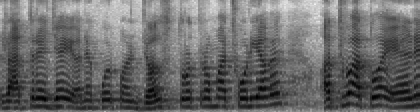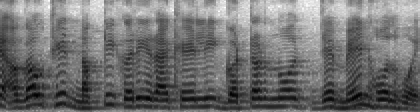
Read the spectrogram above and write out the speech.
રાત્રે જઈ અને કોઈ પણ જલ સ્ત્રોત્રમાં છોડી આવે અથવા તો એણે અગાઉથી નક્કી કરી રાખેલી ગટરનો જે મેઇન હોલ હોય,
